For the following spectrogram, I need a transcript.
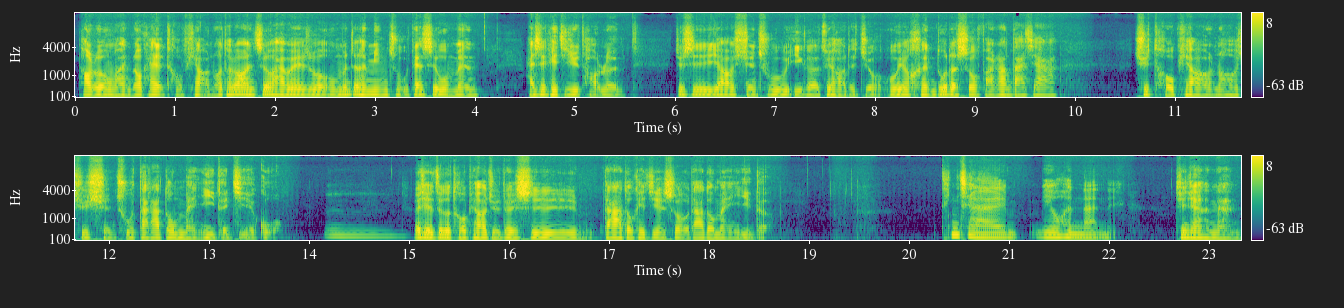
讨论完，然后开始投票，然后投票完之后还会说，我们这很民主，但是我们还是可以继续讨论，就是要选出一个最好的酒。我有很多的手法让大家去投票，然后去选出大家都满意的结果。嗯，而且这个投票绝对是大家都可以接受，大家都满意的。听起来没有很难呢。听起来很难，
